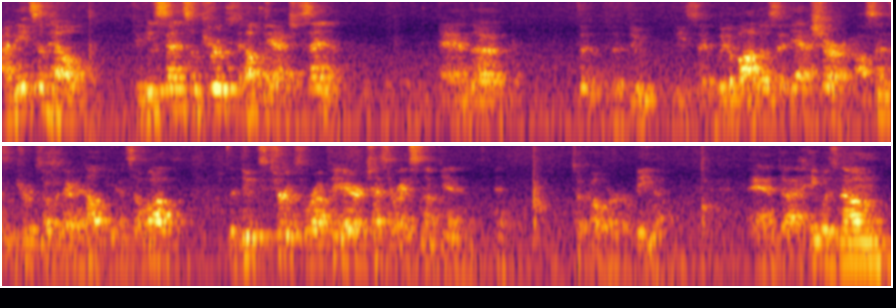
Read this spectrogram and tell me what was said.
I need some help. Can you send some troops to help me at Chisan? And uh, the, the Duke, he said, Guido Baldo said, yeah, sure, I'll send some troops over there to help you. And so while the Duke's troops were up here, Cesare snuck in and, took over Urbino. And uh, he was known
